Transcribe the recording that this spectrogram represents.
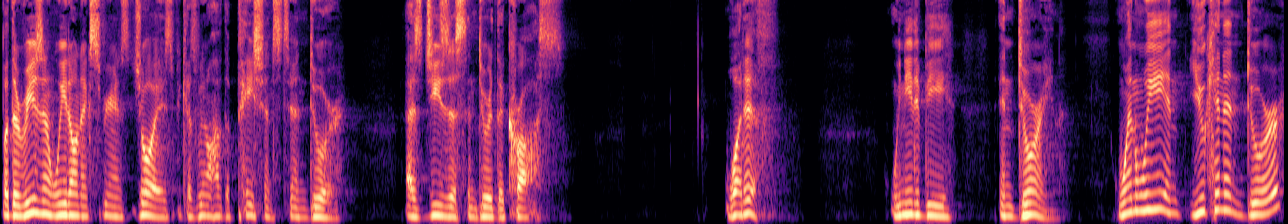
But the reason we don't experience joy is because we don't have the patience to endure as Jesus endured the cross. What if? We need to be enduring. When we, and you can endure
